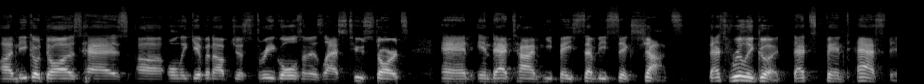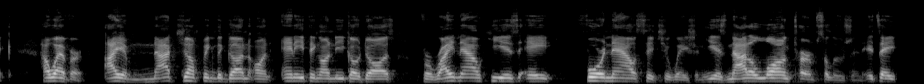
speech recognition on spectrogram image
uh, Nico Daws has uh, only given up just three goals in his last two starts, and in that time he faced 76 shots. That's really good. That's fantastic. However, I am not jumping the gun on anything on Nico Daws. For right now, he is a for now situation. He is not a long term solution. It's a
